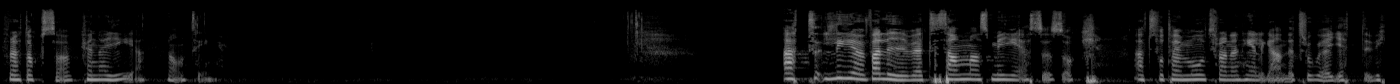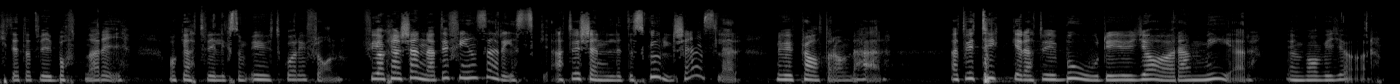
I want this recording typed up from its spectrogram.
för att också kunna ge någonting. Att leva livet tillsammans med Jesus och att få ta emot från den heliga Ande tror jag är jätteviktigt att vi bottnar i och att vi liksom utgår ifrån. För jag kan känna att det finns en risk att vi känner lite skuldkänslor när vi pratar om det här. Att vi tycker att vi borde ju göra mer än vad vi gör.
